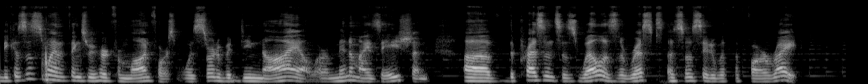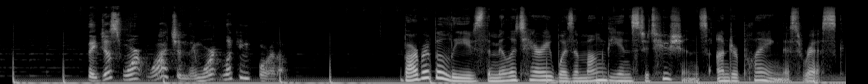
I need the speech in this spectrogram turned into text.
because this is one of the things we heard from law enforcement was sort of a denial or minimization of the presence as well as the risks associated with the far right. They just weren't watching, they weren't looking for them. Barbara believes the military was among the institutions underplaying this risk.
